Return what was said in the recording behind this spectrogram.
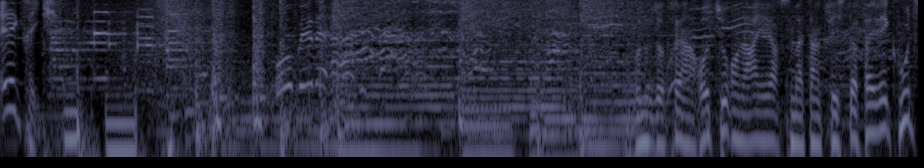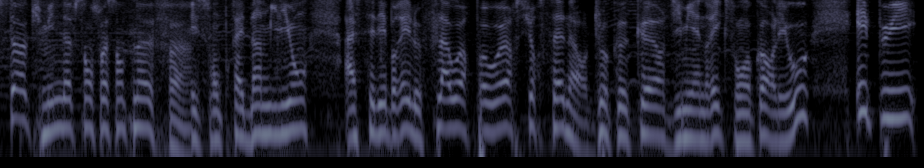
électrique. Nous offrez un retour en arrière ce matin, Christophe, avec Woodstock 1969. Ils sont près d'un million à célébrer le Flower Power sur scène. Alors Joe Cocker, Jimi Hendrix ou encore les Who. Et puis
